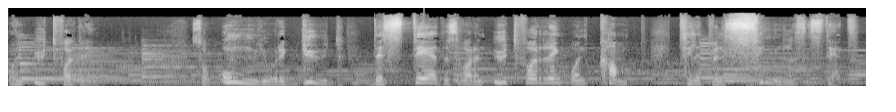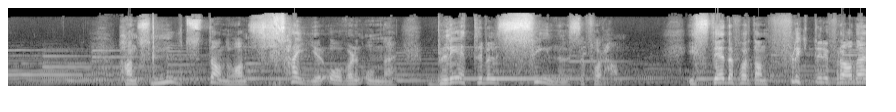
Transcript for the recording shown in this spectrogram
og en utfordring, så omgjorde Gud det stedet som var en utfordring og en kamp, til et velsignelsens sted. Hans motstand og hans seier over den onde ble til velsignelse for ham. I stedet for at han flykter ifra det,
